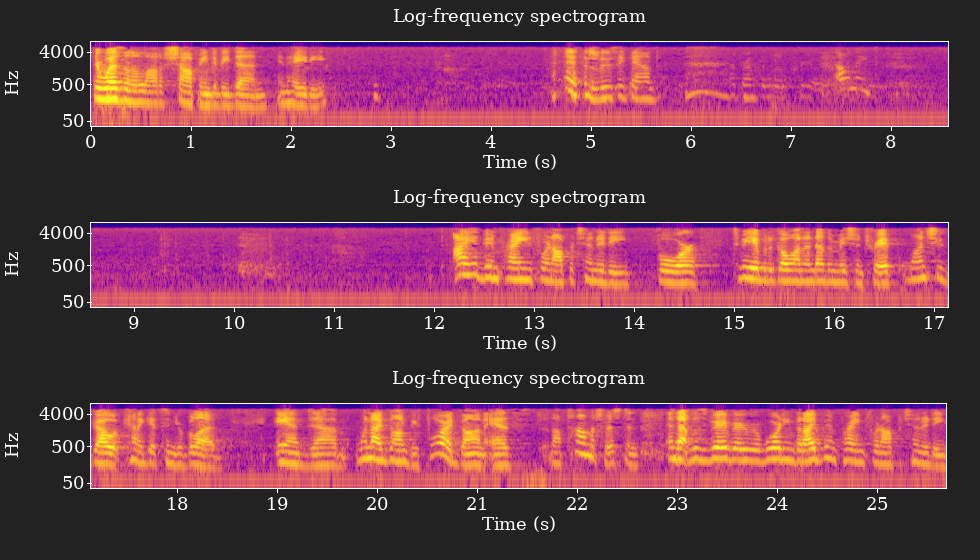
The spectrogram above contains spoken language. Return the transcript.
There wasn't a lot of shopping to be done in Haiti. Luci found. I brought the little Creole. Oh, neat. I had been praying for an opportunity for to be able to go on another mission trip. Once you go, it kind of gets in your blood. And um, when I'd gone before, I'd gone as an optometrist, and, and that was very, very rewarding. But I'd been praying for an opportunity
